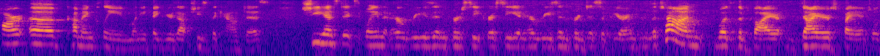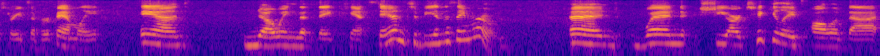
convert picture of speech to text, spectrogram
part of coming clean when he figures out she's the countess, she has to explain that her reason for secrecy and her reason for disappearing from the town was the bi- dire financial straits of her family, and knowing that they can't stand to be in the same room. And when she articulates all of that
